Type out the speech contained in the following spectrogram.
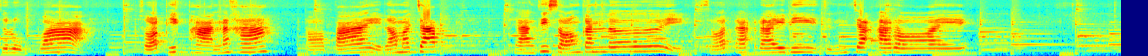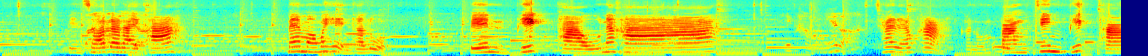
สรุปว่าซอสพริกผ่านนะคะ ต่อไปเรามาจับอย่างที่สองกันเลย ซอสอะไรดีถึงจะอร่อย เป็นซอสอะไรคะ แม่มองไม่เห็นค่ะลูก เป็นพริกเผานะคะที่เขาเนี้ยเหรอ ใช่แล้วค่ะ ขนมปังจิ้มพริกเผา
